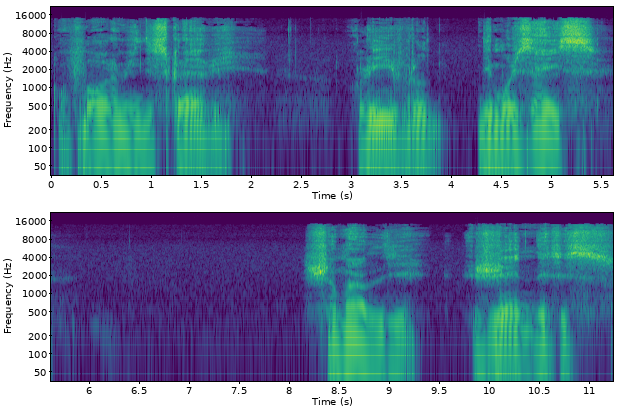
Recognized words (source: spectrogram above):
conforme descreve o livro de Moisés, chamado de Gênesis.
